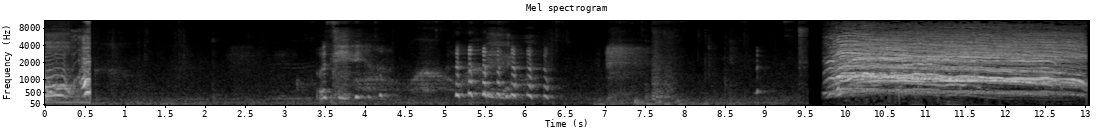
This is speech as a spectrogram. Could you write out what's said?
어디?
